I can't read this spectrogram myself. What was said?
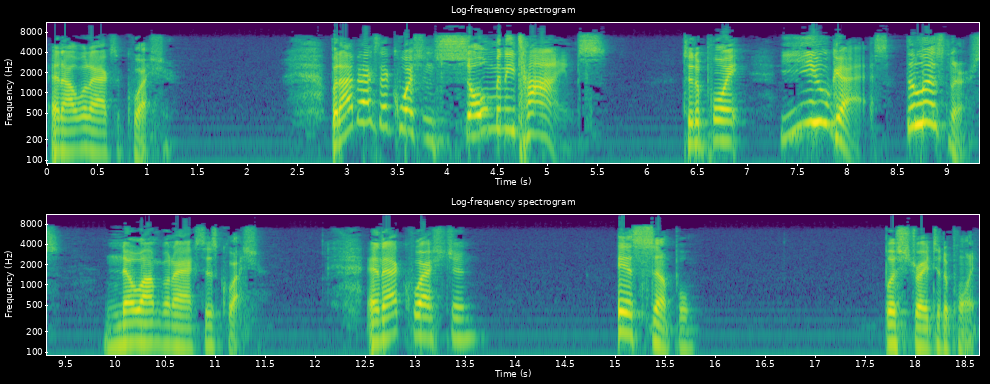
and I would ask a question. But I've asked that question so many times to the point you guys, the listeners, know I'm going to ask this question. And that question is simple, but straight to the point.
